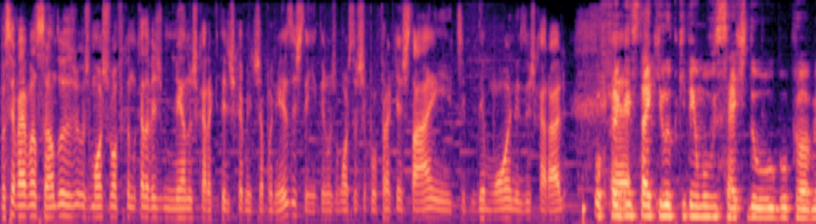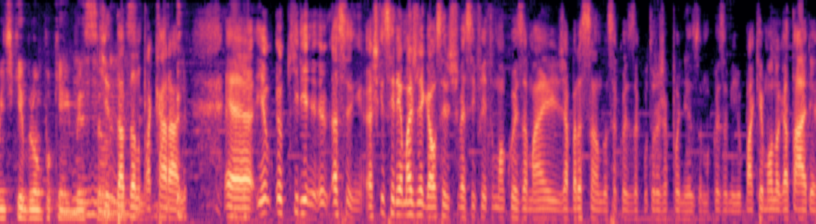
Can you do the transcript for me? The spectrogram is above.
você vai avançando, os, os monstros vão ficando cada vez menos caracteristicamente japoneses. Tem, tem uns monstros tipo Frankenstein, tipo, demônios e os caralho. O Frankenstein que, luta- que tem o moveset do Hugo provavelmente quebrou um pouquinho a imersão. que dá dano pra caralho. É, eu, eu queria, assim, acho que seria mais legal se eles tivessem feito uma coisa mais abraçando essa coisa da cultura japonesa, uma coisa meio Bakemonogatari.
